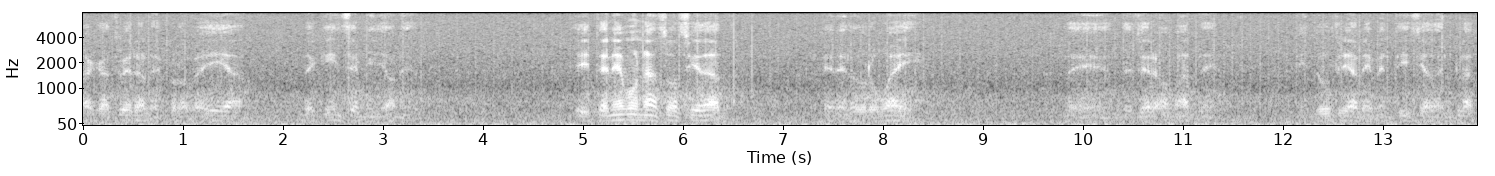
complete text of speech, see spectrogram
La cachuera les proveía de 15 millones. Y tenemos una sociedad en el Uruguay de, de yerba mate, industria alimenticia del plata,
